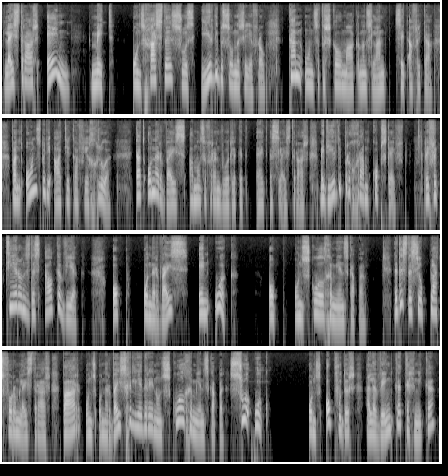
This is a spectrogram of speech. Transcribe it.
luisteraars en met ons gaste soos hierdie besonderse juffrou kan ons 'n verskil maak in ons land Suid-Afrika want ons by die ATKV glo dat onderwys almal se verantwoordelikheid is luisteraars. Met hierdie program kopskuif reflekteer ons dus elke week op onderwys en ook op ons skoolgemeenskappe. Dit is dus jou platform luisteraars waar ons onderwysgeleerders en ons skoolgemeenskappe so ook ons opvoeders hulle wenke tegnieke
